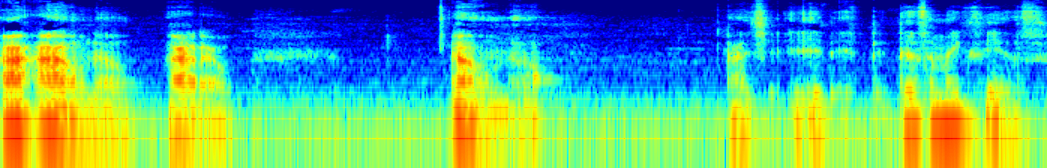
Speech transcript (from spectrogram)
I I don't know. I don't. I don't know. I just, it, it, it doesn't make sense.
